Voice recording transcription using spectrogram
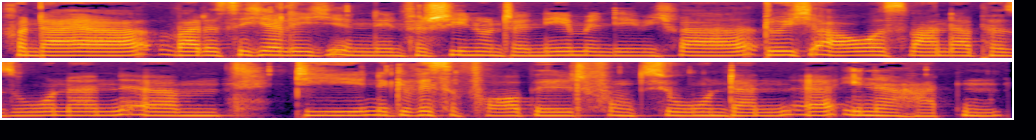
von daher war das sicherlich in den verschiedenen Unternehmen, in denen ich war, durchaus waren da Personen, ähm, die eine gewisse Vorbildfunktion dann äh, inne hatten.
